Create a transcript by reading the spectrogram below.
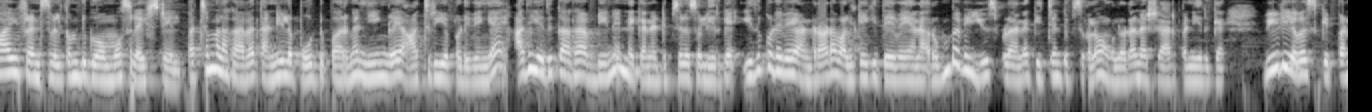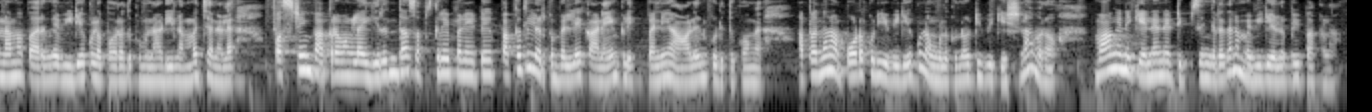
Hi friends welcome to Komos life style பச்சை மிளகாவை தண்ணியில் போட்டு பாருங்கள் நீங்களே ஆச்சரியப்படுவீங்க. அது எதுக்காக அப்படின்னு இன்றைக்கான டிப்ஸில் சொல்லியிருக்கேன். இது கூடவே அன்றாட வாழ்க்கைக்கு தேவையான ரொம்பவே யூஸ்ஃபுல்லான கிச்சன் டிப்ஸுகளும் உங்களோட நான் ஷேர் பண்ணியிருக்கேன். வீடியோவை ஸ்கிப் பண்ணாமல் பாருங்கள் வீடியோக்குள்ளே போகிறதுக்கு முன்னாடி நம்ம சேனலை ஃபஸ்ட் டைம் பார்க்குறவங்களா இருந்தால் சப்ஸ்கிரைப் பண்ணிவிட்டு பக்கத்தில் இருக்க பெல்லே காணையும் கிளிக் பண்ணி ஆளுன்னு கொடுத்துக்கோங்க. அப்போ தான் நான் போடக்கூடிய வீடியோக்குள்ள உங்களுக்கு நோட்டிஃபிகேஷனாக வரும். வாங்க இன்றைக்கி என்னென்ன டிப்ஸுங்கிறத நம்ம வீடியோவில் போய் பார்க்கலாம்.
